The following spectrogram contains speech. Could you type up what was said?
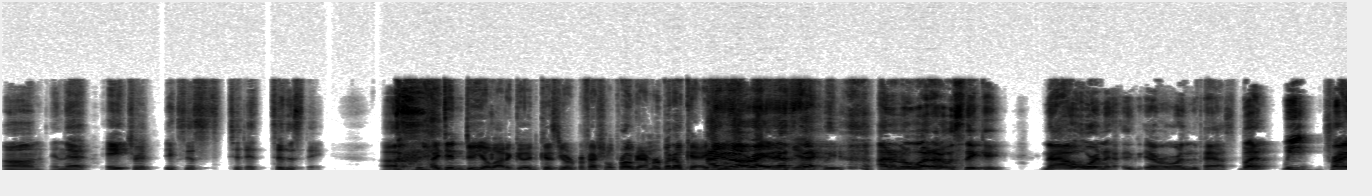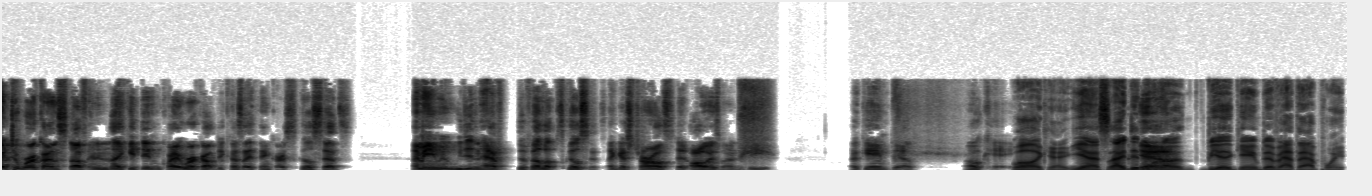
um, and that hatred exists to the, to this day. Uh, I didn't do you a lot of good because you're a professional programmer, but okay. I know, right? That's Yeah. exactly. I don't know what I was thinking now or in the, or in the past, but we tried to work on stuff and like it didn't quite work out because I think our skill sets. I mean, we, we didn't have developed skill sets. I guess Charles had always wanted to be a game dev. Okay, Well, okay. Yes, I didn't Yeah. want to be a game dev at that point.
